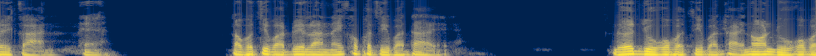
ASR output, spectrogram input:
ด้วยการเนี่ยเราปฏิบัติเวลาไหนก็ปฏิบัติได้ เดินอยู่ก็ปฏิบัติได้ นอนอยู่ก็ป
